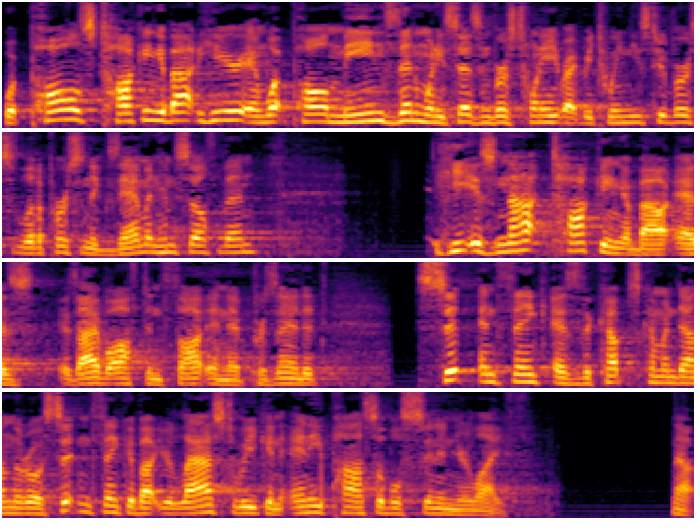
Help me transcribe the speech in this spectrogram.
What Paul's talking about here and what Paul means then when he says in verse 28, right between these two verses, let a person examine himself then, he is not talking about, as, as I've often thought and have presented it, sit and think as the cup's coming down the road, sit and think about your last week and any possible sin in your life. Now,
